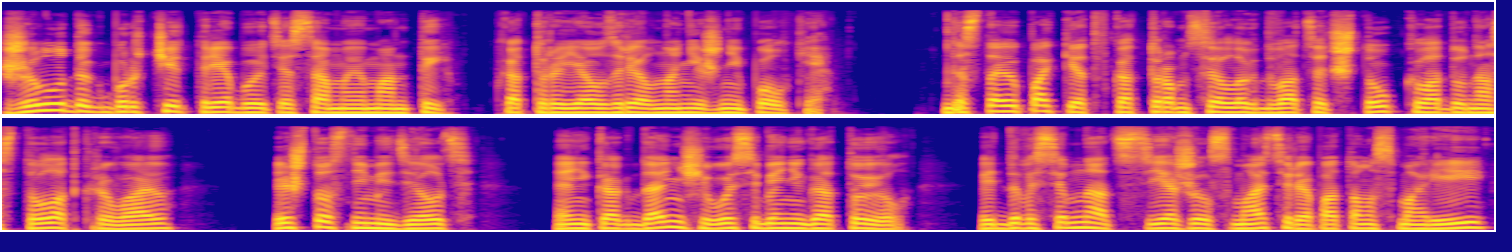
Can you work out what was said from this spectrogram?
Желудок бурчит, требуя те самые манты, которые я узрел на нижней полке. Достаю пакет, в котором целых 20 штук, кладу на стол, открываю. И что с ними делать? Я никогда ничего себе не готовил. Ведь до 18 я жил с матерью, а потом с Марией.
